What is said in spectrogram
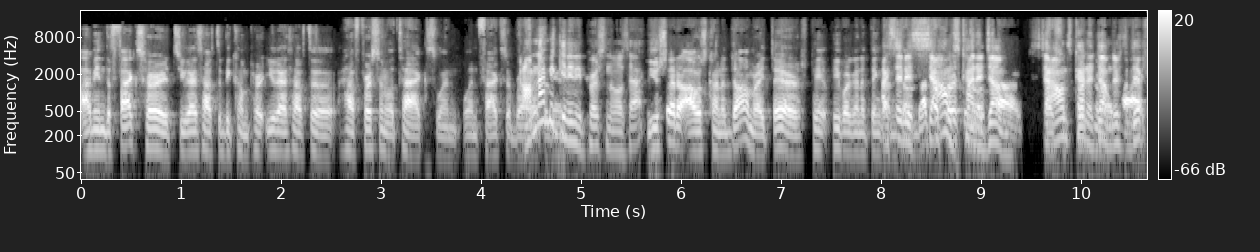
I mean, the facts hurts. You guys have to become. Per- you guys have to have personal attacks when when facts are brought. I'm not making any personal attacks. You said I was kind of dumb right there. Pe- People are gonna think I I'm said dumb. it That's sounds kind of dumb. attack. That's a Sounds kind of dumb. There's a attack.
